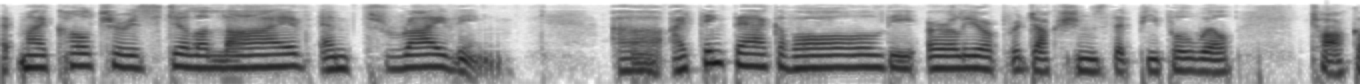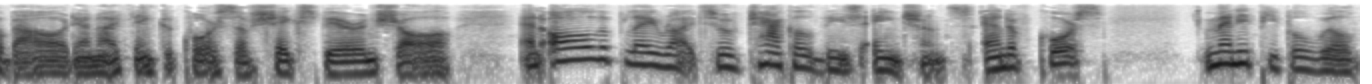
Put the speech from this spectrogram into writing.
that my culture is still alive and thriving. Uh, I think back of all the earlier productions that people will talk about, and I think, of course, of Shakespeare and Shaw, and all the playwrights who have tackled these ancients. And of course, many people will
